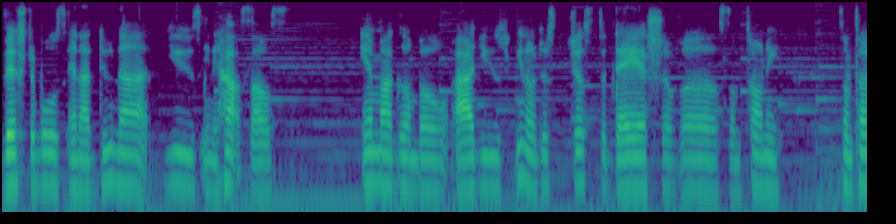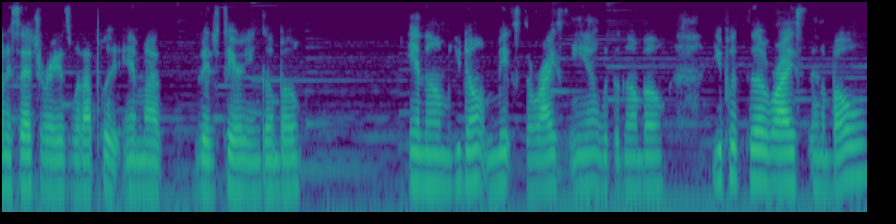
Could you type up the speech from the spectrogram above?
vegetables and I do not use any hot sauce in my gumbo. I use, you know, just just a dash of uh some Tony some Tony Chachere is what I put in my vegetarian gumbo. And um, you don't mix the rice in with the gumbo. You put the rice in a bowl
